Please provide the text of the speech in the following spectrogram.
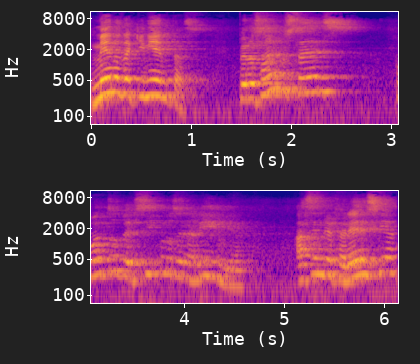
Menos de 500. Pero ¿saben ustedes cuántos versículos en la Biblia hacen referencia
